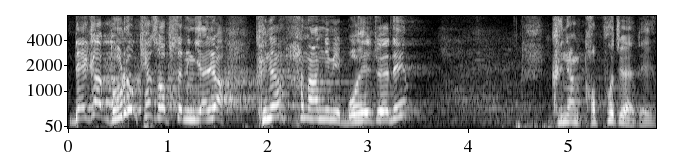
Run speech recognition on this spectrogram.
내가 노력해서 없애는 게 아니라 그냥 하나님이 뭐 해줘야 돼요? 그냥 덮어줘야 돼요.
